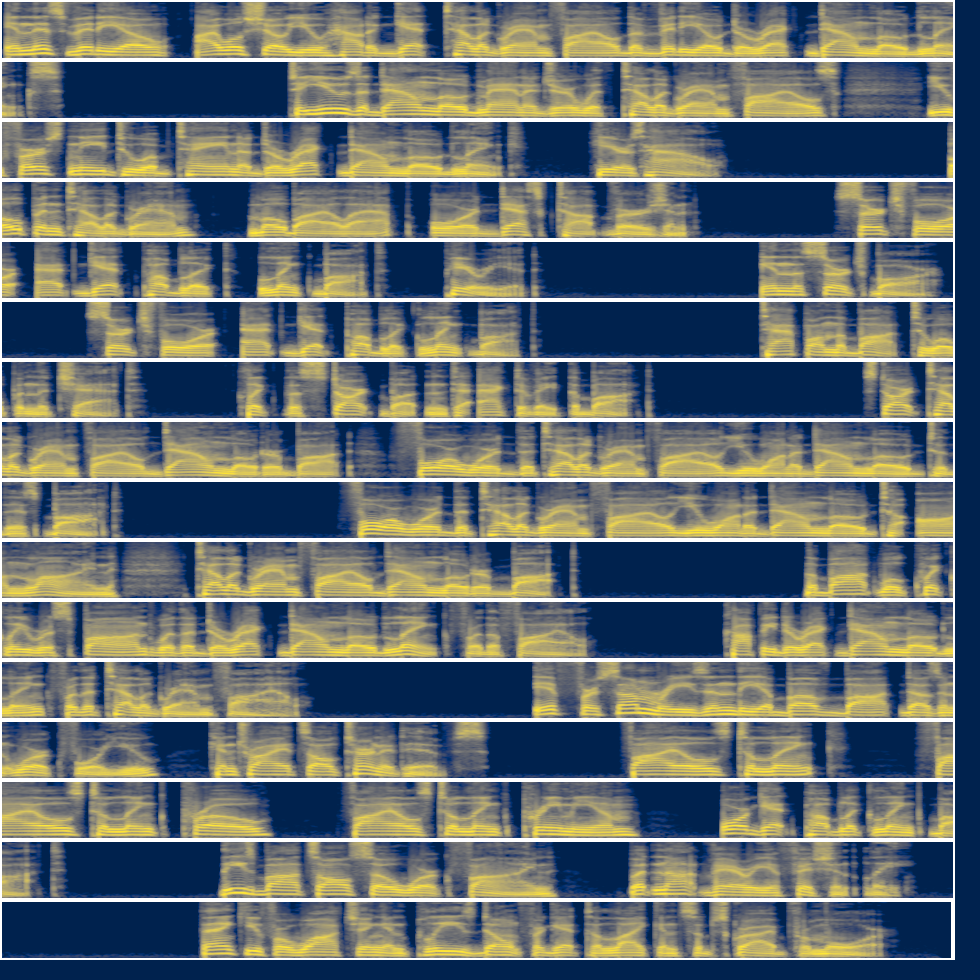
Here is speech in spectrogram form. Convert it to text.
In this video, I will show you how to get Telegram file the Video Direct download links. To use a download manager with Telegram files, you first need to obtain a direct download link. Here's how. Open Telegram, mobile app, or desktop version. Search for at getpublic LinkBot, period. In the search bar, search for at getpublic LinkBot. Tap on the bot to open the chat. Click the Start button to activate the bot. Start Telegram file downloader bot. Forward the Telegram file you want to download to this bot. Forward the Telegram file you want to download to online Telegram file downloader bot. The bot will quickly respond with a direct download link for the file. Copy direct download link for the Telegram file. If for some reason the above bot doesn't work for you, can try its alternatives. Files to Link, Files to Link Pro, Files to Link Premium, or Get Public Link Bot. These bots also work fine, but not very efficiently. Thank you for watching and please don't forget to like and subscribe for more.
